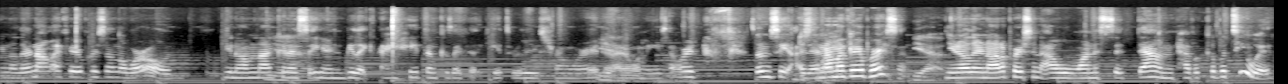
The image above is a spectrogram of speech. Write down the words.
you know, they're not my favorite person in the world. You know, I'm not Yeah. gonna sit here and be like, I hate them because I feel like hate's a really strong word. And I don't want to use that word. So I'm saying they're not my favorite person. Yeah. You know, they're not a person I will want to sit down and have a cup of tea with.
